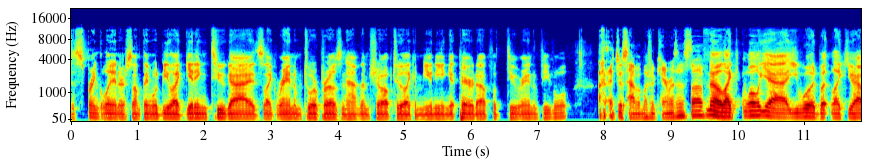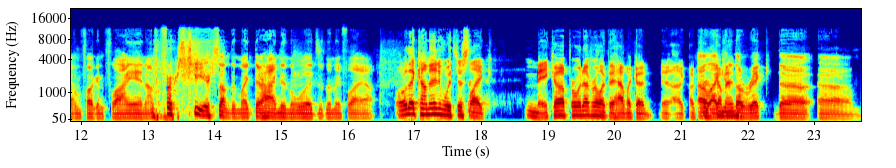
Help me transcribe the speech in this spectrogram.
to sprinkle in or something, would be like getting two guys, like random tour pros, and have them show up to like a muni and get paired up with two random people. I just have a bunch of cameras and stuff. No, like, well, yeah, you would, but like you have them fucking fly in on the first tee or something, like they're hiding in the woods and then they fly out. Or they come in with just like makeup or whatever. Like they have like a a, a crew Oh, like come in. the Rick, the um,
